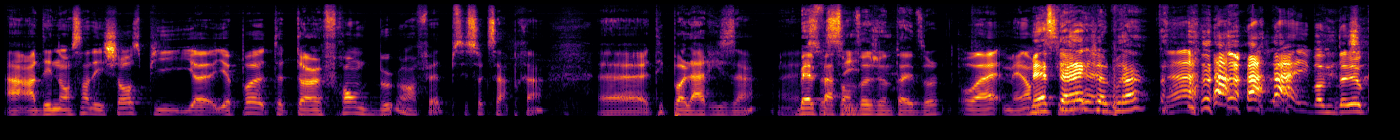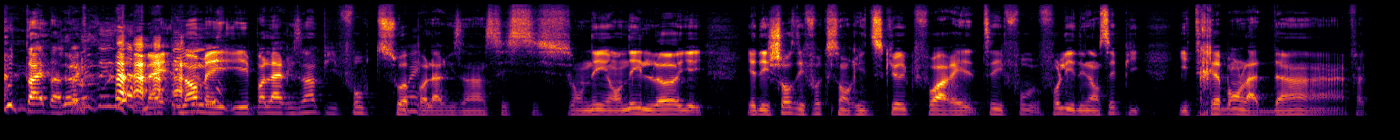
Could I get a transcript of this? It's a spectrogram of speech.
en, dénonçant des choses. Puis il y y a pas, t'as un front de bœuf en fait, puis c'est ça que ça prend. Euh, t'es polarisant. Euh, Belle ça, façon de c'est- dire, j'ai une tête dure. Ouais, mais non, mais c'est correct, vrai. je le prends? il va me donner un coup de tête après. mais non, mais il est polarisant, puis il faut que tu sois Oui. polarisant. C'est, c'est- on, est, on est là. Il y, a, il y a des choses, des fois, qui sont ridicules, qu'il faut arrêter. Il faut, faut les dénoncer, puis il est très bon là-dedans. Fait que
